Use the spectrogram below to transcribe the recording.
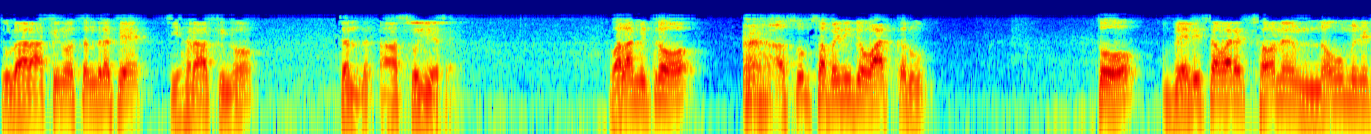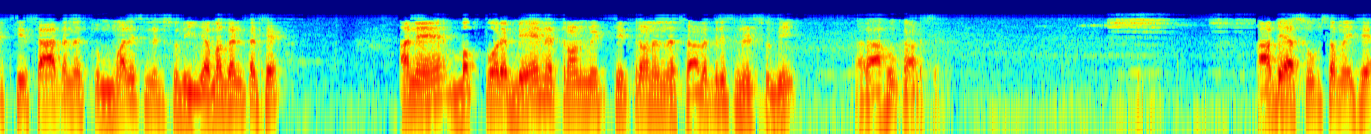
તુલા રાશિનો ચંદ્ર છે, સિંહ રાશિનો ચંદ્ર સૂર્ય છે. વાલા મિત્રો, અશુભ સમયની જો વાત કરું, તો વહેલી સવારે છ ને નવ મિનિટથી સાત અને ચુમ્માલીસ મિનિટ સુધી યમઘંટ છે અને બપોરે બે ને ત્રણ મિનિટથી ત્રણ અને સાડત્રીસ મિનિટ સુધી રાહુકાળ છે. આ બે અશુભ સમય છે.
